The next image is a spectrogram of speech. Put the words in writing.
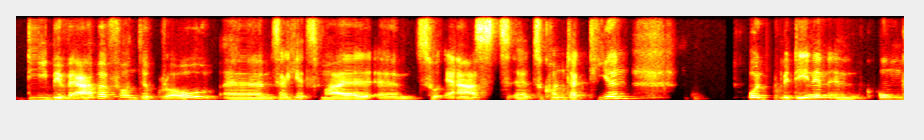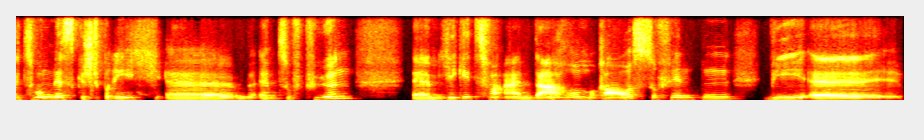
die Bewerber von The Grow, äh, sage ich jetzt mal, äh, zuerst äh, zu kontaktieren und mit denen ein ungezwungenes Gespräch äh, äh, zu führen. Ähm, hier geht es vor allem darum, herauszufinden, wie, äh,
